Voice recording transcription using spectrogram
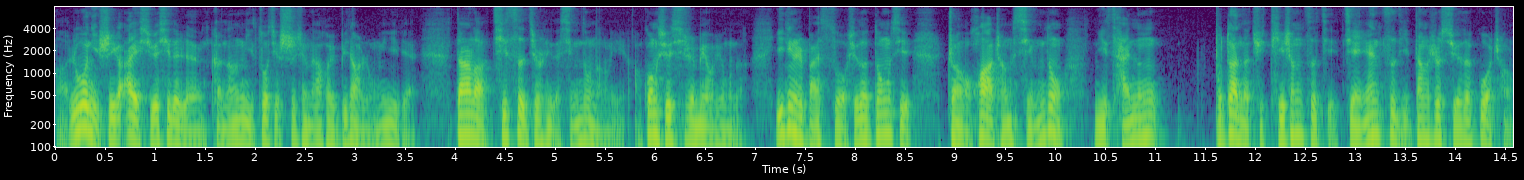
啊？如果你是一个爱学习的人，可能你做起事情来会比较容易一点。当然了，其次就是你的行动能力啊，光学习是没有用的，一定是把所学的东西转化成行动，你才能不断的去提升自己，检验自己当时学的过程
